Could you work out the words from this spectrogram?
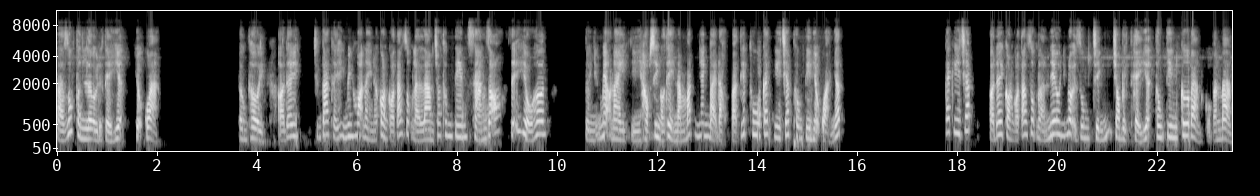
và giúp phần lời được thể hiện hiệu quả. Đồng thời, ở đây chúng ta thấy hình minh họa này nó còn có tác dụng là làm cho thông tin sáng rõ, dễ hiểu hơn từ những mẹo này thì học sinh có thể nắm bắt nhanh bài đọc và tiếp thu cách ghi chép thông tin hiệu quả nhất. Cách ghi chép ở đây còn có tác dụng là nêu những nội dung chính trong việc thể hiện thông tin cơ bản của văn bản.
